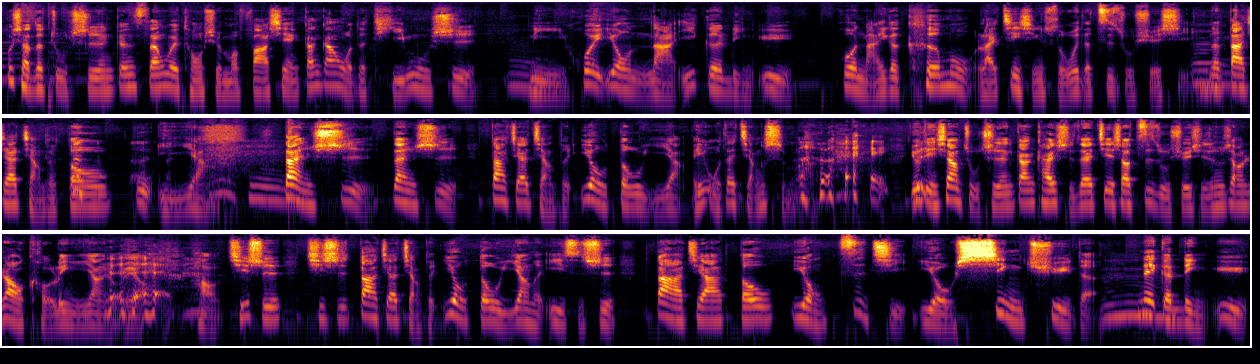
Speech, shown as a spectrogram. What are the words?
不晓得主持人跟三位同学们发现，刚刚我的题目是：嗯你会用哪一个领域或哪一个科目来进行所谓的自主学习？那大家讲的都不一样，但是但是大家讲的又都一样。诶，我在讲什么？有点像主持人刚开始在介绍自主学习的时候，像绕口令一样，有没有？好，其实其实大家讲的又都一样的意思是，大家都用自己有兴趣的那个领域。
